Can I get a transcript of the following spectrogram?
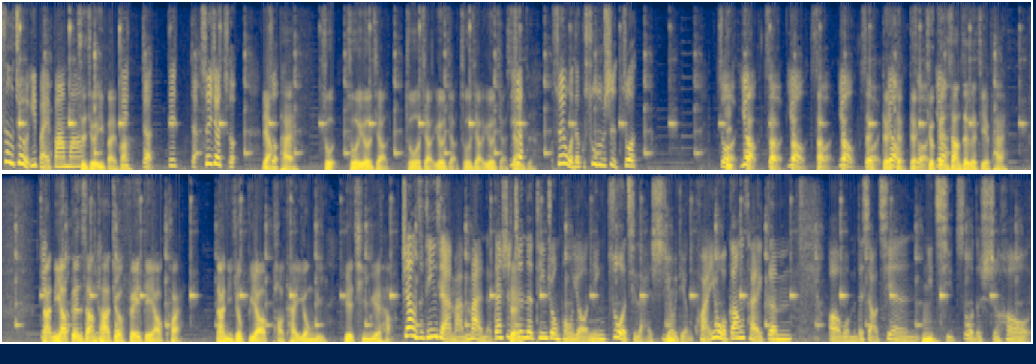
这个就有一百八吗？这就一百八。对的，对的，所以就左两拍，左左右脚，左脚右脚，左脚右脚这样子。所以我的速度是左左右左右左右左右，对对对，就跟上这个节拍。那你要跟上它，就非得要快，那你就不要跑太用力。越轻越好，这样子听起来蛮慢的，但是真的听众朋友，您做起来是有点快，嗯、因为我刚才跟呃我们的小倩一起做的时候，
